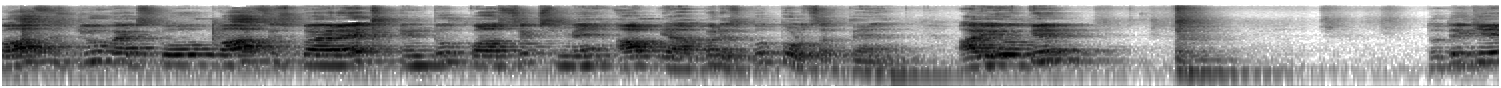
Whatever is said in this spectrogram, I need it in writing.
cos cube x को cos square x into cos six में आप यहाँ पर इसको तोड़ सकते हैं। आर यू ओके तो देखिए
